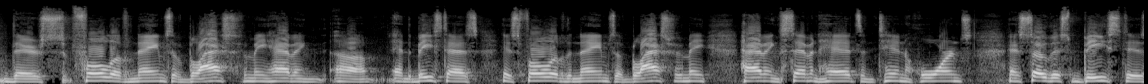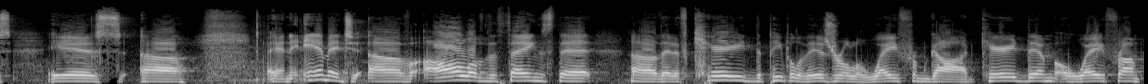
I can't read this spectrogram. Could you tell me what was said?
there's full of names of blasphemy having uh, and the beast has is full of the names of blasphemy having seven heads and ten horns. And so this beast is is uh, an image of all of the things that uh, that have carried the people of Israel away from God, carried them away from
